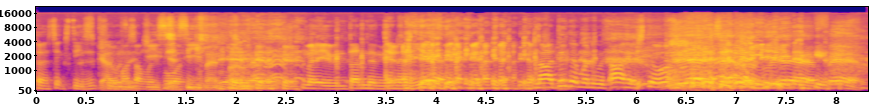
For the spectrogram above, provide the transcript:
turned 16. This guy so my was a son was born. GCSE man. Man, ain't even done them And yet. then, yeah. no, I did them when he was out here still. yeah, fair.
